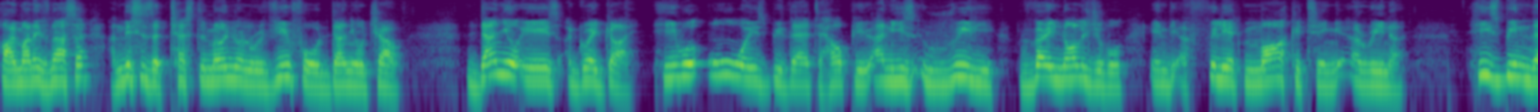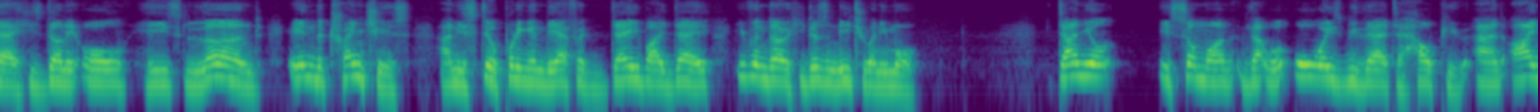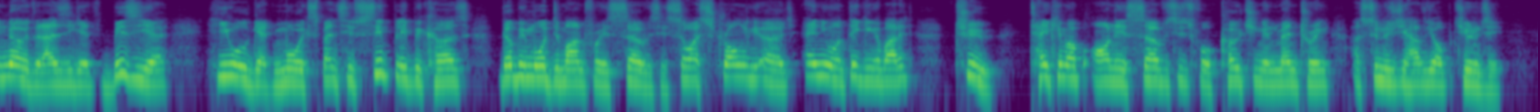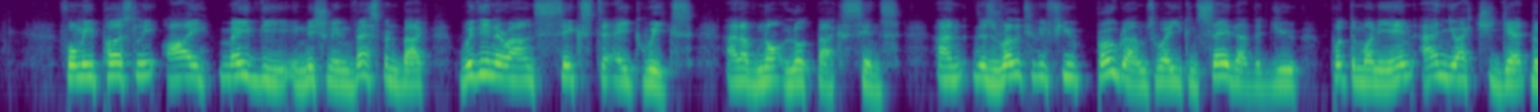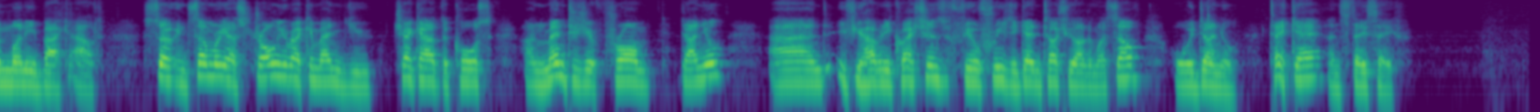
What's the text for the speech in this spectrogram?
Hi, my name is Nasar, and this is a testimonial and review for Daniel Chou. Daniel is a great guy. He will always be there to help you, and he's really very knowledgeable in the affiliate marketing arena. He's been there, he's done it all, he's learned in the trenches, and he's still putting in the effort day by day, even though he doesn't need to anymore. Daniel is someone that will always be there to help you. And I know that as he gets busier, he will get more expensive simply because there'll be more demand for his services. So I strongly urge anyone thinking about it to take him up on his services for coaching and mentoring as soon as you have the opportunity. For me personally, I made the initial investment back within around six to eight weeks and I've not looked back since. And there's relatively few programs where you can say that, that you put the money in and you actually get the money back out. So in summary, I strongly recommend you check out the course and mentorship from Daniel. And if you have any questions, feel free to get in touch with either myself or with Daniel. Take care and stay safe.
